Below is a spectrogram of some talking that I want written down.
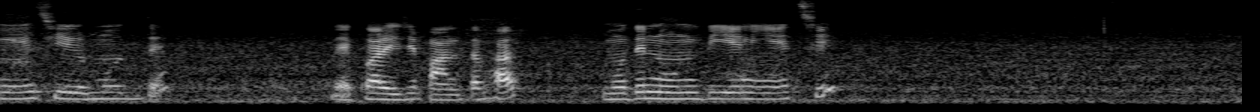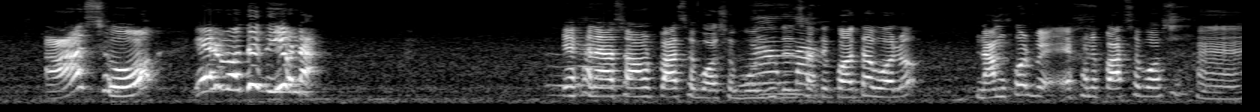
নিয়েছি এর মধ্যে। দেখো আর এই যে পান্তা ভাত এর মধ্যে নুন দিয়ে নিয়েছি। আসো এর মধ্যে দিও না। এখানে আসো আমার পাশে বসো বন্ধুদের সাথে কথা বলো। নাম করবে? এখানে পাশে বসো। হ্যাঁ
